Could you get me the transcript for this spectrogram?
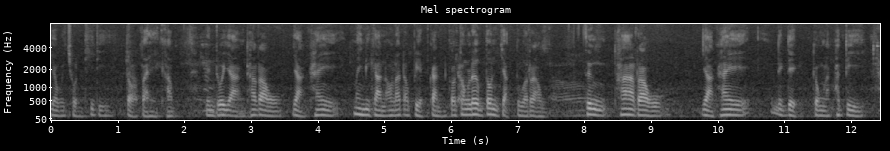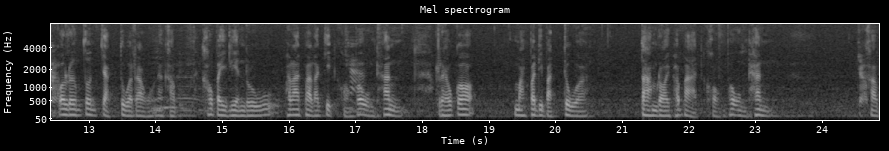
เยาวชนที่ดีต่อไปครับ เป็นตัวอย่างถ้าเราอยากให้ไม่มีการเอารัดเอาเปรียบกัน ก็ต้องเริ่มต้นจากตัวเรา ซึ่งถ้าเราอยากให้เด็กๆจงรักภักดีครับก็เริ่มต้นจากตัวเรานะครับ เข้าไปเรียนรู้พระราชภารกิจของค่ะพระองค์ท่าน แล้วก็มาปฏิบัติตัวตามรอยพระบาทของพระองค์ท่านครับครับ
